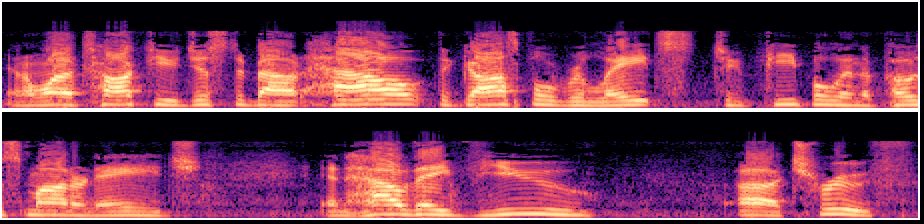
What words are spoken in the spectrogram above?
And I want to talk to you just about how the gospel relates to people in the postmodern age and how they view uh, truth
